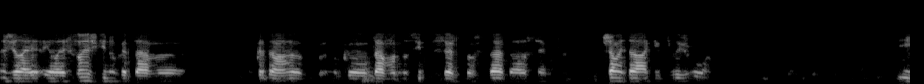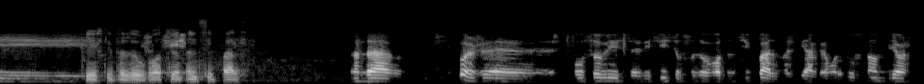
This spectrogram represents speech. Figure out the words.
nas ele- eleições que nunca estava nunca estava nunca estava no sítio certo para estar, estava sempre, já estava aqui por Lisboa. E Tens que fazer o voto antecipado. andava. Pois, é, a gente falou sobre isso, é difícil fazer o voto antecipado, mas já é uma solução melhor.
